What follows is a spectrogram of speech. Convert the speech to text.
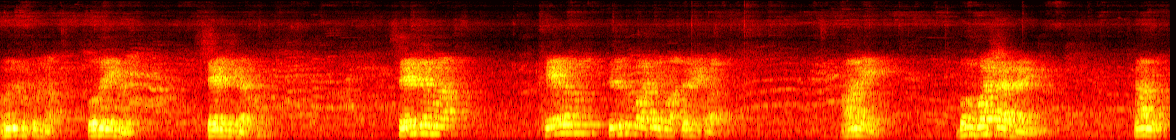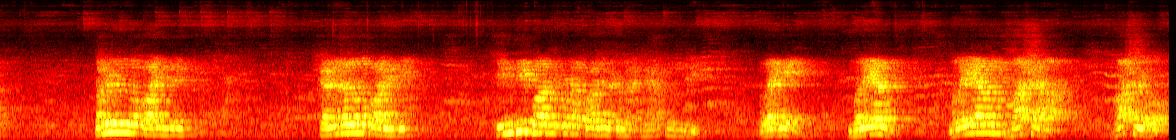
అందుకుంటున్న సోదరీమణి శైలజ గారు. శైలజమ్మ కేవలం తెలుగు పాటలు మాత్రమే కాదు. ఆమె బహుభాషా గాయని తాను తమిళంలో పాడింది కన్నడంలో పాడింది హిందీ పాటలు కూడా పాడినట్టు జ్ఞాపకం ఉంది. అలాగే మలయాళం మలయాళం భాష భాషలో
